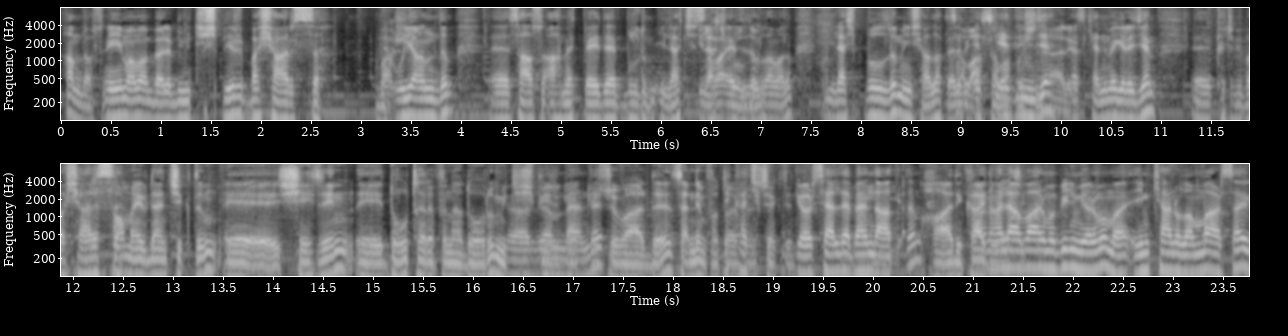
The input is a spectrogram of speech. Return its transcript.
Hamdolsun iyiyim ama böyle bir müthiş bir baş ağrısı Var. Uyandım. Ee, sağ olsun Ahmet Bey'de buldum ilaç. İlaç Sabah evde de buldum. bulamadım. Bir ilaç buldum inşallah böyle Sabah bir etki sabah edince biraz kendime geleceğim. Ee, kötü bir baş ağrısı. Tam evden çıktım. Ee, şehrin e, doğu tarafına doğru müthiş Gördüm bir gökyüzü vardı. Sen de mi fotoğrafını Birkaç çektin? görselde ben de attım. Harikaydı Şu hala gerçekten. var mı bilmiyorum ama imkan olan varsa e,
